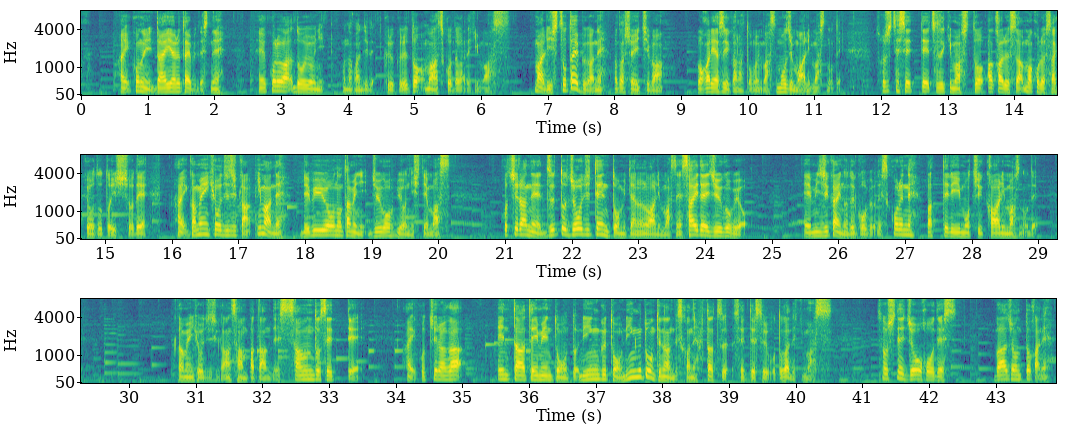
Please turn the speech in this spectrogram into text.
はい、このようにダイヤルタイプですね。えー、これは同様にこんな感じでくるくると回すことができます。まあ、リストタイプがね、私は一番分かりやすいかなと思います。文字もありますので。そして設定続きますと明るさ、まあ、これは先ほどと一緒で、はい、画面表示時間今ねレビュー用のために15秒にしてますこちらねずっと常時点灯みたいなのはありますね。最大15秒、えー、短いので5秒です。これねバッテリー持ち変わりますので。画面表示時間3パターンです。サウンド設定。はいこちらがエンターテイメント音とリングトーン。リングトーンって何ですかね？2つ設定することができます。そして情報です。バージョンとかね、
